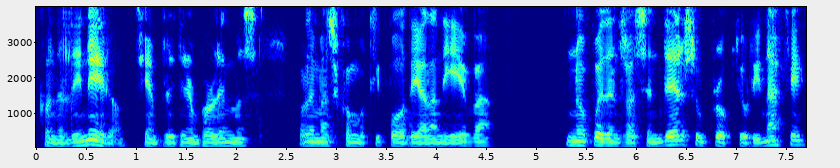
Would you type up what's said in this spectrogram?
con el dinero, siempre tienen problemas, problemas como tipo de Adán y Eva. No pueden trascender su propio linaje.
